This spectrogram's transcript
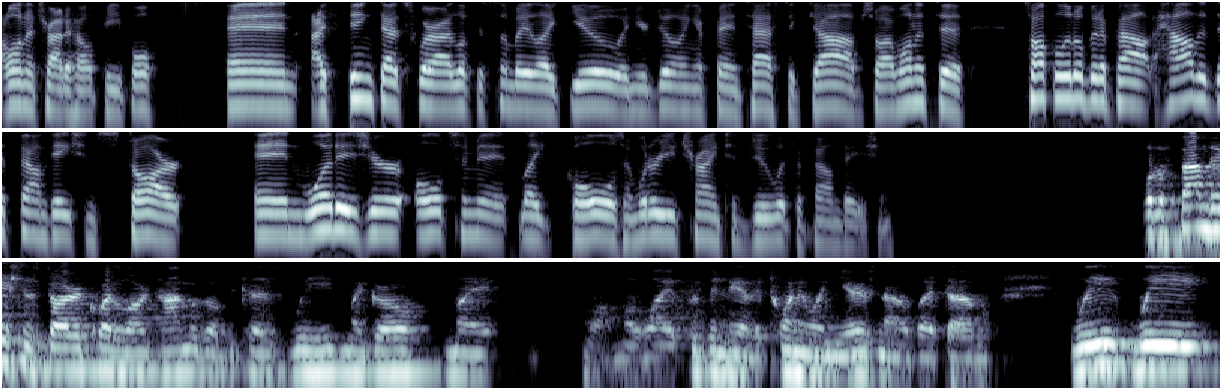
I want to try to help people. And I think that's where I looked at somebody like you and you're doing a fantastic job. So I wanted to talk a little bit about how did the foundation start and what is your ultimate like goals and what are you trying to do with the foundation well the foundation started quite a long time ago because we my girl my well my wife we've been together 21 years now but um, we we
